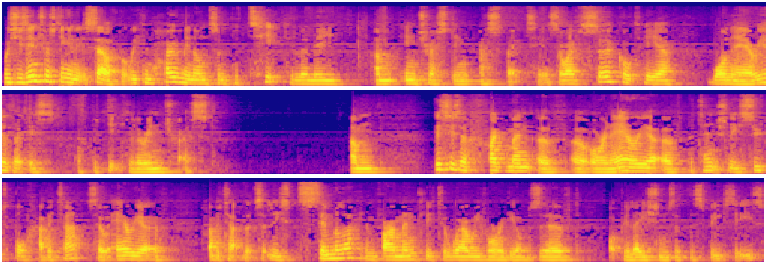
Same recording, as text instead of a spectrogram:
Which is interesting in itself, but we can home in on some particularly um, interesting aspects here. So I've circled here one area that is of particular interest. Um, this is a fragment of, uh, or an area of potentially suitable habitat, so area of habitat that's at least similar environmentally to where we've already observed populations of the species.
